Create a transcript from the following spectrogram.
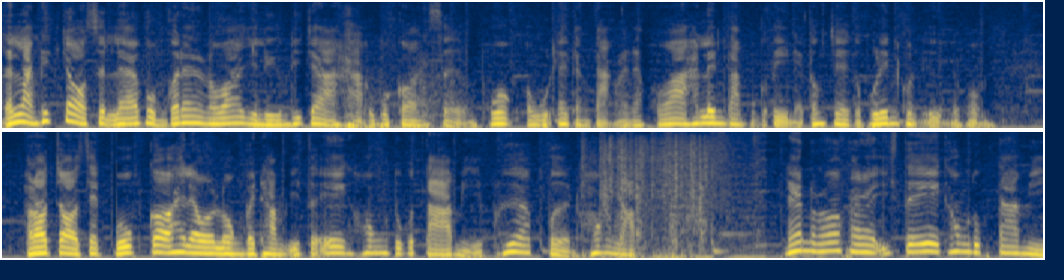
และหลังที่จอดเสร็จแล้วผมก็ได้นะว่าอย่าลืมที่จะหาอุปกรณ์เสริมพวกอาวุธอะไรต่างๆเลยนะเพราะว่าถ้าเล่นตามปกติเนี่ยต้องเจอกับผู้เล่นคนอื่นนะผม พอเราจอดเสร็จปุ๊บก็ให้เราลงไปทำอีสเตอร์เอ็กห้องตุ๊กตาหมีเพื่อเปิดห้องลับ แน่นอนว่าภายในอีสเตอร์เอ็กห้องตุ๊กตาหมี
